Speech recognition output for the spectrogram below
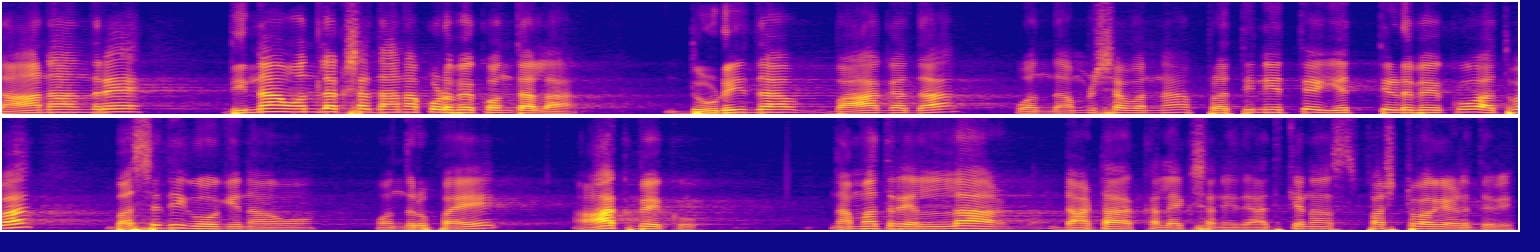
ದಾನ ಅಂದರೆ ದಿನ ಒಂದು ಲಕ್ಷ ದಾನ ಕೊಡಬೇಕು ಅಂತಲ್ಲ. ದುಡಿದ ಭಾಗದ ಒಂದು ಅಂಶವನ್ನು ಪ್ರತಿನಿತ್ಯ ಎತ್ತಿಡಬೇಕು ಅಥವಾ ಬಸದಿಗೆ ಹೋಗಿ ನಾವು ಒಂದು ರೂಪಾಯಿ ಹಾಕಬೇಕು. ನಮ್ಮ ಹತ್ರ ಎಲ್ಲ ಡಾಟಾ ಕಲೆಕ್ಷನ್ ಇದೆ. ಅದಕ್ಕೆ ನಾವು ಸ್ಪಷ್ಟವಾಗಿ ಹೇಳ್ತೀವಿ.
